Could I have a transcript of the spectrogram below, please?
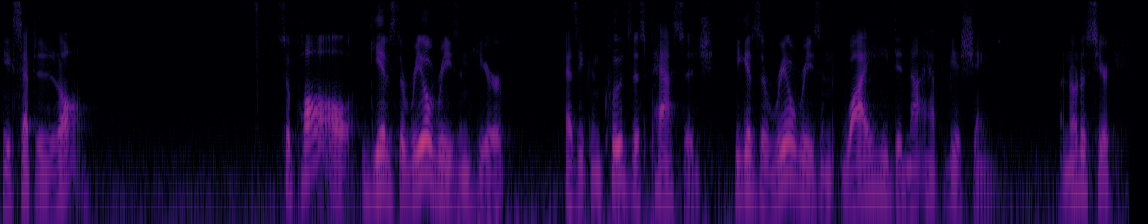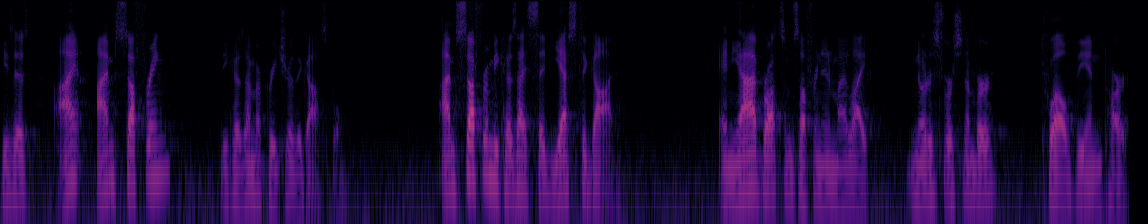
He accepted it all. So, Paul gives the real reason here, as he concludes this passage, he gives the real reason why he did not have to be ashamed. Now, notice here, he says, I, I'm suffering because I'm a preacher of the gospel. I'm suffering because I said yes to God. And yeah, I brought some suffering in my life. Notice verse number 12, the end part.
